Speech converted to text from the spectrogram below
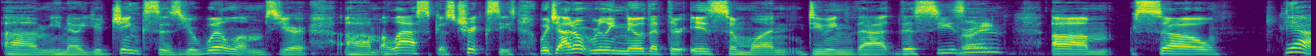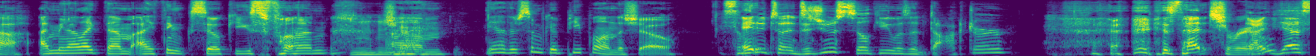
Um, you know, your Jinxes, your Willams, your um, Alaskas, Trixies, which I don't really know that there is someone doing that this season. Um, so yeah, I mean, I like them. I think Silky's fun. Um, yeah, there's some good people on the show. Somebody tell- did you know Silky was a doctor? Is that true? Uh, yes,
